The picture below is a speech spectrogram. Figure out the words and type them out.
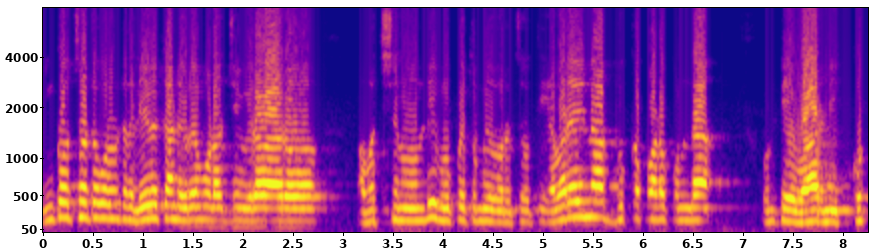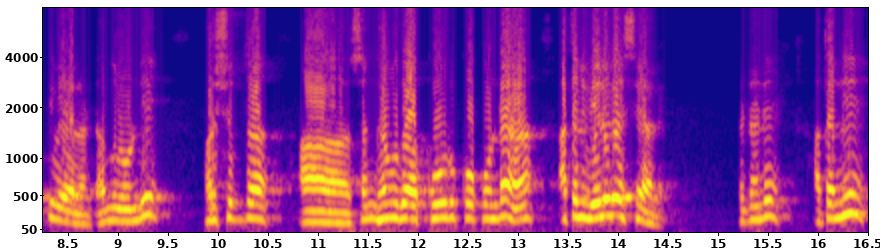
ఇంకో చోట కూడా ఉంటుంది. లేవకాండ ఇరవై మూడు అధ్యాయం ఇరవై ఆరో వచ్చిన నుండి ముప్పై తొమ్మిది వరకు చవితి ఎవరైనా దుఃఖపడకుండా ఉంటే వారిని కొట్టివేయాలంట. అందులో నుండి పరిశుద్ధ ఆ, సంఘముగా కూడుకోకుండా అతన్ని వెలివేసేయాలి. ఏంటంటే అతన్ని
